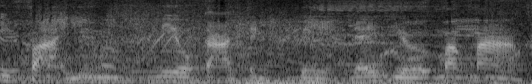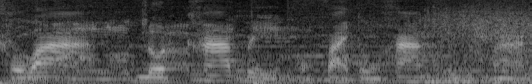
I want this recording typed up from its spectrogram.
อีกฝ่ายหนึ่งมีโอกาสติดเบรกได้เยอะมากๆ เพราะว่าลดค่าเบรกของฝ่ายตรงข้ามถูกมาก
